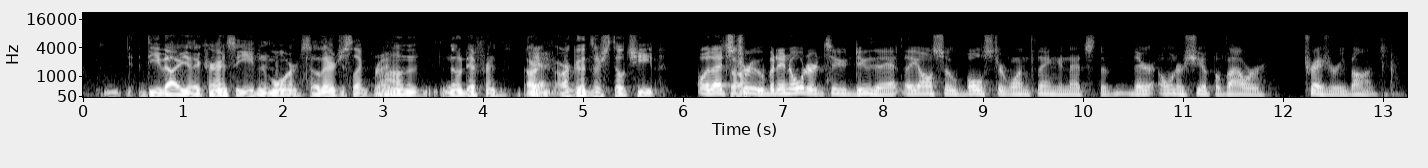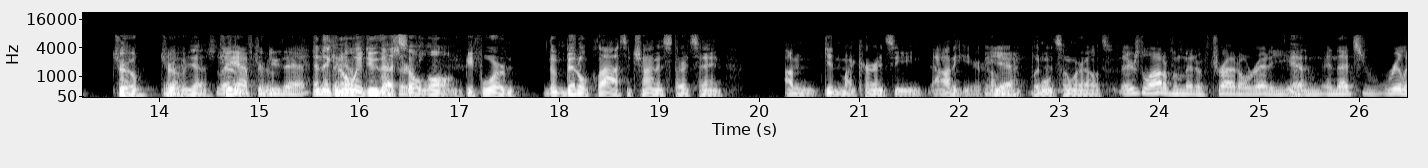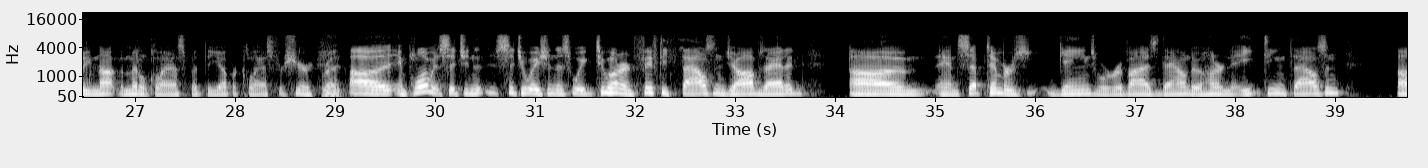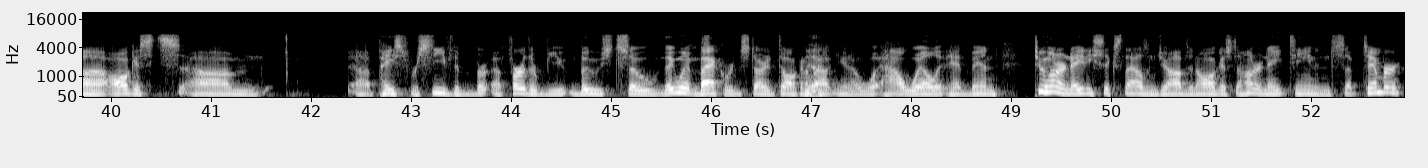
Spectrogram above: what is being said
devalue their currency even more. So they're just like, Right. oh, no difference. Our Yeah. our goods are still cheap. Well, that's So- true, but in order to do that, they also bolster one thing, and that's the their ownership of our treasury bonds. True, true, Yeah. yeah. So they true, have to do that And they can only do that so long before the middle class of China starts saying, I'm getting my currency out of here. I'm Yeah. putting Well- it somewhere else. There's a lot of them that have tried already, Yeah. and, and that's really not the middle class, but the upper class for sure. Right. Uh, employment situ- situation this week: 250,000 jobs added, um, and September's gains were revised down to 118,000. Uh, August's um, uh, pace received a, a further bu- boost, so they went backwards, started talking Yeah. about you know what, how well it had been. 286,000 jobs in August, 118 in September,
